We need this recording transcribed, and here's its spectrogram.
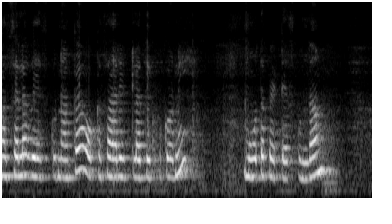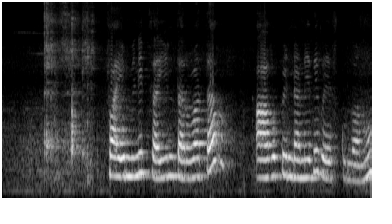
మసాలా వేసుకున్నాక ఒకసారి ఇట్లా తిప్పుకొని మూత పెట్టేసుకుందాం. ఫైవ్ మినిట్స్ అయిన తర్వాత ఆవపిండి అనేది వేసుకుందాము.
